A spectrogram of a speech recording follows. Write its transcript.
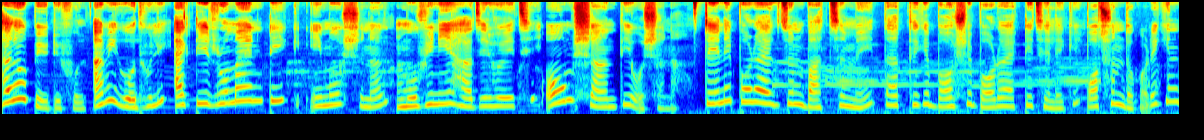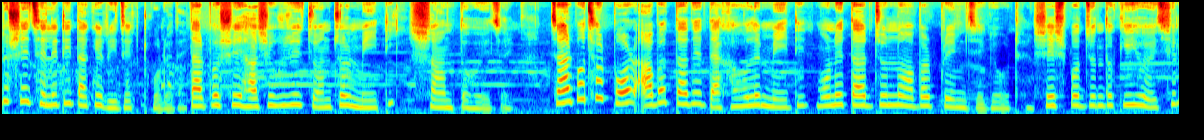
হ্যালো বিউটিফুল আমি গোধূলি একটি রোমান্টিক ইমোশনাল মুভি নিয়ে হাজির হয়েছি। ওম শান্তি ওশানা। টেনে পড়া একজন বাচ্চা মেয়ে তার থেকে বয়সে বড় একটি ছেলেকে পছন্দ করে, কিন্তু সেই ছেলেটি তাকে রিজেক্ট করে দেয়। তারপর সেই হাসি খুশি চঞ্চল মেয়েটি শান্ত হয়ে যায়। চার বছর পর আবার তাদের দেখা হলে মেয়েটির মনে তার জন্য আবার প্রেম জেগে ওঠে। শেষ পর্যন্ত কি হয়েছিল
